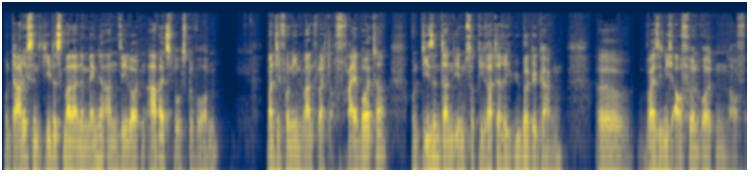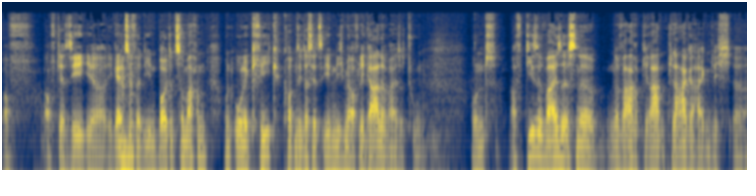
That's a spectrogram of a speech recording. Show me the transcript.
Und dadurch sind jedes Mal eine Menge an Seeleuten arbeitslos geworden. Manche von ihnen waren vielleicht auch Freibeuter und die sind dann eben zur Piraterie übergegangen, äh, weil sie nicht aufhören wollten, auf, auf, auf der See ihr, ihr Geld Mhm. zu verdienen, Beute zu machen. Und ohne Krieg konnten sie das jetzt eben nicht mehr auf legale Weise tun. Und auf diese Weise ist eine, eine wahre Piratenplage eigentlich äh,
